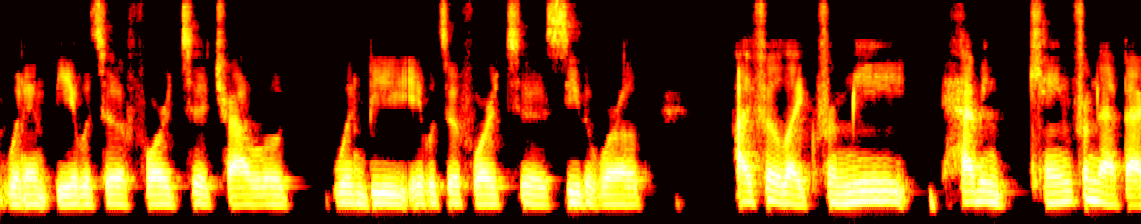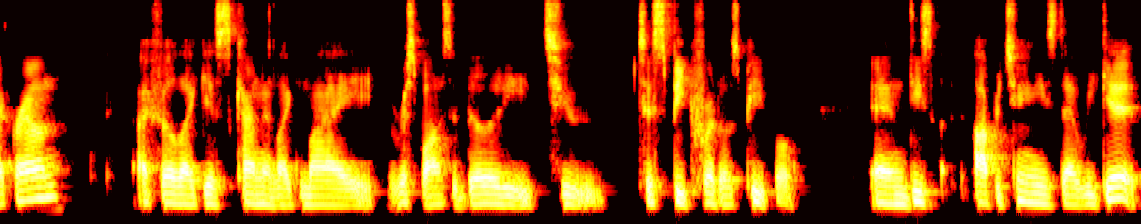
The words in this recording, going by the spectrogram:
wouldn't be able to afford to travel, wouldn't be able to afford to see the world. I feel like for me, having came from that background, I feel like it's kind of like my responsibility to to speak for those people. And these opportunities that we get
